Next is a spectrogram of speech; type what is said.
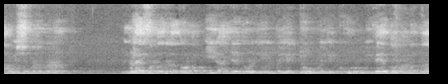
ആവശ്യപ്പെടുന്നത് നിങ്ങളെ സംബന്ധിച്ചിടത്തോളം ഈ രാജ്യത്തോട് ചെയ്യുന്ന ഏറ്റവും വലിയ കൂറും വിധേയത്വമാണെന്ന്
